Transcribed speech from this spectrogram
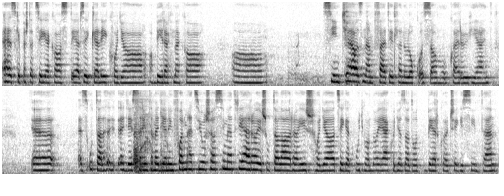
Ehhez képest a cégek azt érzékelik, hogy a, a béreknek a, a szintje az nem feltétlenül okozza a munkaerőhiányt. Ez utal egyrészt szerintem egy ilyen információs aszimetriára, és utal arra is, hogy a cégek úgy gondolják, hogy az adott bérköltségi szinten,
